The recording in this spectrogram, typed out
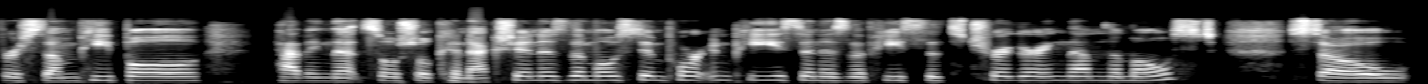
for some people, having that social connection is the most important piece and is the piece that's triggering them the most. So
